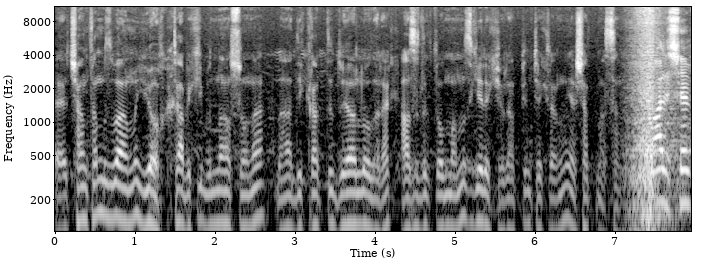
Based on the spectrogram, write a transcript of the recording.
E, çantamız var mı? Yok. Tabii ki bundan sonra daha dikkatli, duyarlı olarak hazırlıklı olmamız gerekiyor. Rabbim tekrarını yaşatmasın. Maalesef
